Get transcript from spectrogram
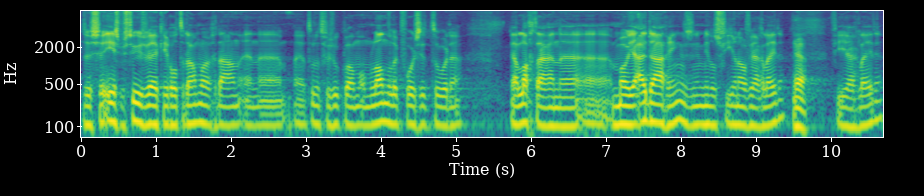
Dus eh, eerst bestuurswerk in Rotterdam eh, gedaan. En eh, toen het verzoek kwam om landelijk voorzitter te worden... Ja, lag daar een, een mooie uitdaging. Dat is inmiddels 4,5 jaar geleden. Ja. Vier jaar geleden.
